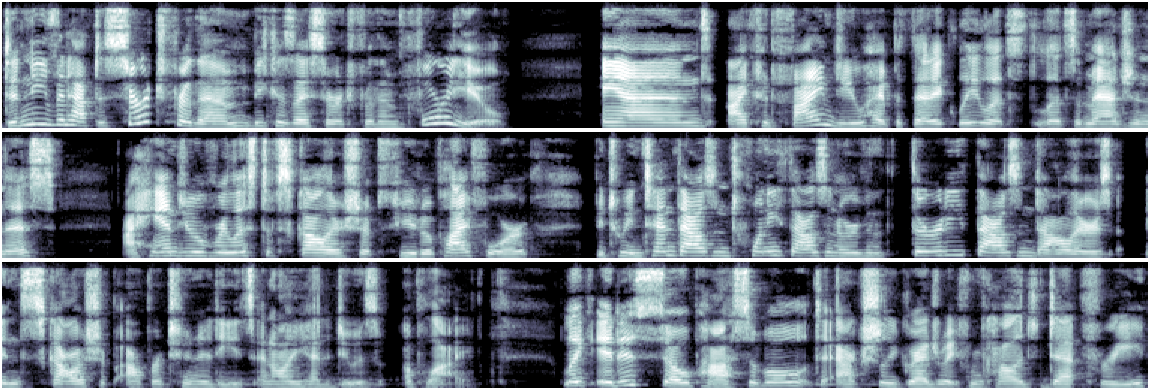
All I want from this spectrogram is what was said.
didn't even have to search for them because I searched for them for you and I could find you hypothetically. Let's let's imagine this. I hand you over a list of scholarships for you to apply for between ten thousand, twenty thousand, or even thirty thousand dollars in scholarship opportunities, and all you had to do is apply. Like it is so possible to actually graduate from college debt free.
